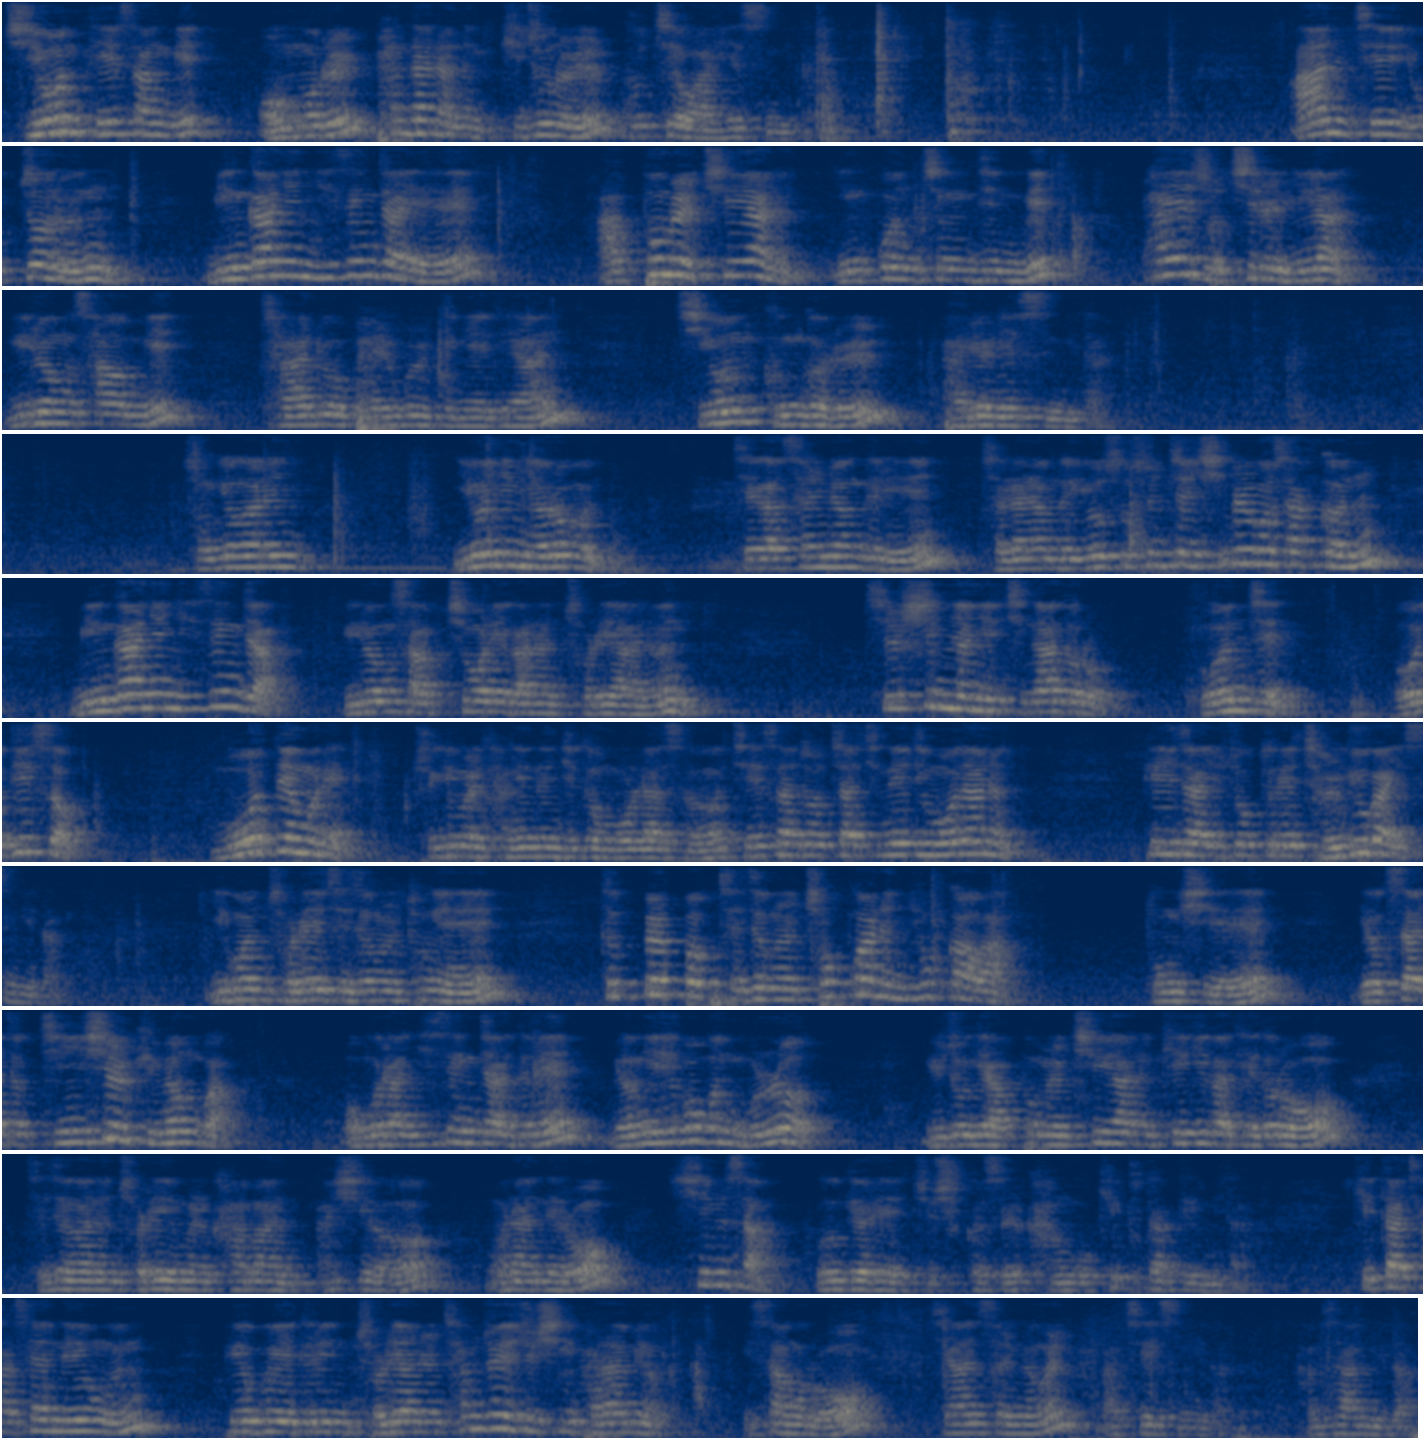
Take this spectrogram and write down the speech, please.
지원 대상 및 업무를 판단하는 기준을 구체화했습니다. 안 제6조는 민간인 희생자의 아픔을 치유하는 인권 증진 및 화해 조치를 위한 유령 사업 및 자료 발굴 등에 대한 지원 근거를 마련했습니다. 존경하는 의원님 여러분, 제가 설명드린 전라남도 요수 순천 11구 사건 민간인 희생자 유령사업 지원에 관한 조례안은 70년이 지나도록 언제 어디서 무엇 때문에 죽임을 당했는지도 몰라서 제사조차 지내지 못하는 피해자 유족들의 절규가 있습니다. 이번 조례 제정을 통해 특별법 제정을 촉구하는 효과와 동시에 역사적 진실 규명과 억울한 희생자들의 명예회복은 물론 유족의 아픔을 치유하는 계기가 되도록 제정하는 조례임을 감안하시어 원안대로 심사 의결해 주실 것을 간곡히 부탁드립니다. 기타 자세한 내용은 회부해드린 조례안을 참조해 주시기 바라며 이상으로 제안 설명을 마치겠습니다. 감사합니다.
